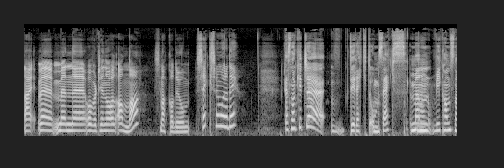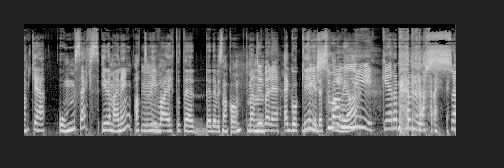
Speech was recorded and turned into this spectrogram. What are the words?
Nei, men, men eh, over til noe annet. Snakka du om sex med mora di? Jeg snakker ikke direkte om sex, men vi kan snakke om sex, i det mening at vi vet at det, det er det vi snakker om. Men Mm. Du bare jeg går ikke inn i detaljer. Hvis man liker pølse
